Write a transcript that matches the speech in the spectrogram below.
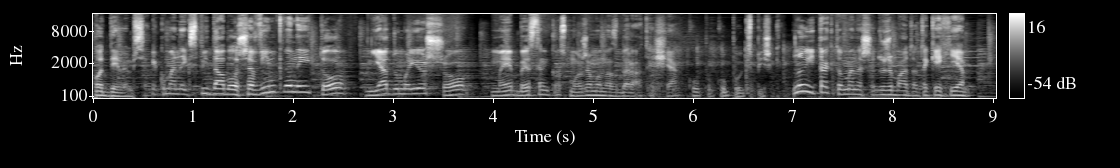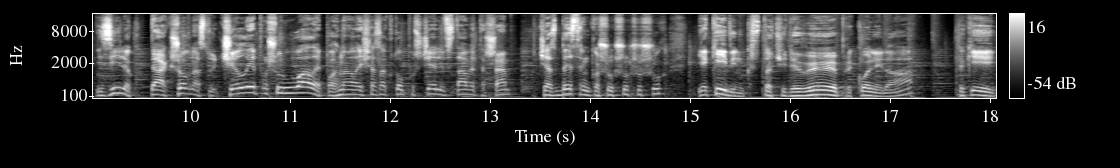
подивимося. Як у мене XP ще вімкнений, то я думаю, що ми бистренько зможемо назбирати ще купу-купу XP-шки. Ну і так, то в мене ще дуже багато таких є зільок. Так, що в нас тут? Чели пошурували, погнали зараз октопус челів ставити ще. Зараз бистренько шух-шух-шух-шух. Який він? Кстати, диви, прикольний, да? Такий.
